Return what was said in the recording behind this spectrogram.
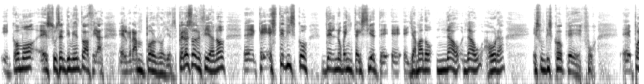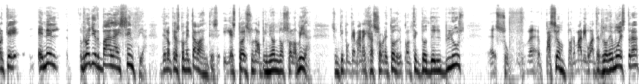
y cómo es su sentimiento hacia el gran Paul Rogers. Pero eso decía, ¿no? Eh, que este disco del 97 eh, eh, llamado Now, Now, ahora, es un disco que... porque en él Roger va a la esencia de lo que os comentaba antes, y esto es una opinión no solo mía, es un tipo que maneja sobre todo el concepto del blues, eh, su eh, pasión por Muddy Waters lo demuestra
